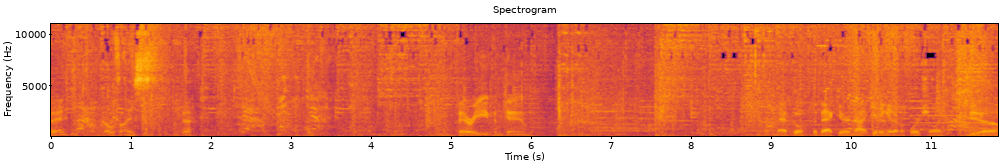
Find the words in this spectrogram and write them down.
Okay. Oh, that was nice. Okay. Very even game. Mav going for the back air, not getting it, unfortunately. Yeah.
